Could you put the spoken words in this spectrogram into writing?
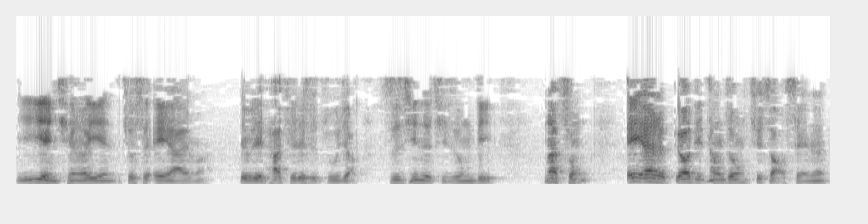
以眼前而言就是 AI 嘛，对不对？它绝对是主角，资金的集中地。那从 AI 的标的当中去找谁呢？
